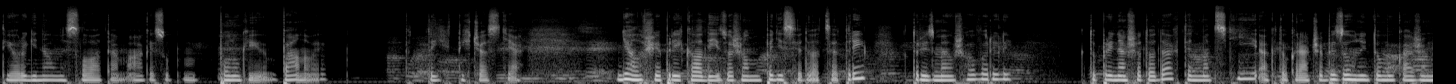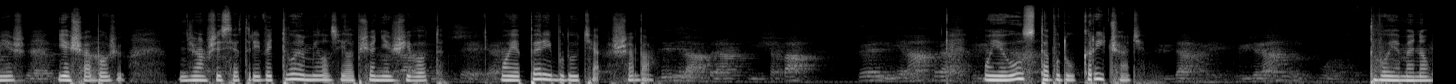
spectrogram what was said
tie originálne slova tam, aké sú ponuky pánové v tých, tých častiach. Ďalšie príklady zo Žalmu 50.23, ktorý sme už hovorili. Kto prináša to dach, ten ma ctí a kto kráča bez ohny, tomu ukážem Ješ, Ješa Božiu. Žalm 63. Veď tvoja milosť je lepšia než život. Moje pery budú ťa šaba. Moje ústa budú kričať Tvoje meno.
